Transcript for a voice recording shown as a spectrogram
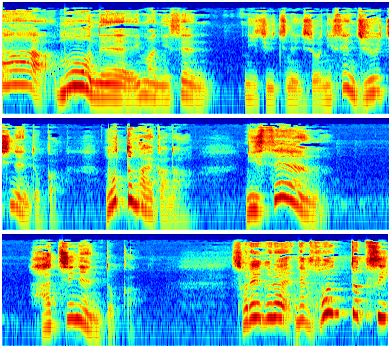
はもうね、今2021年でしょ ?2011 年とか、もっと前かな。2008年とか。それぐらい、なんかほんとツイッ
